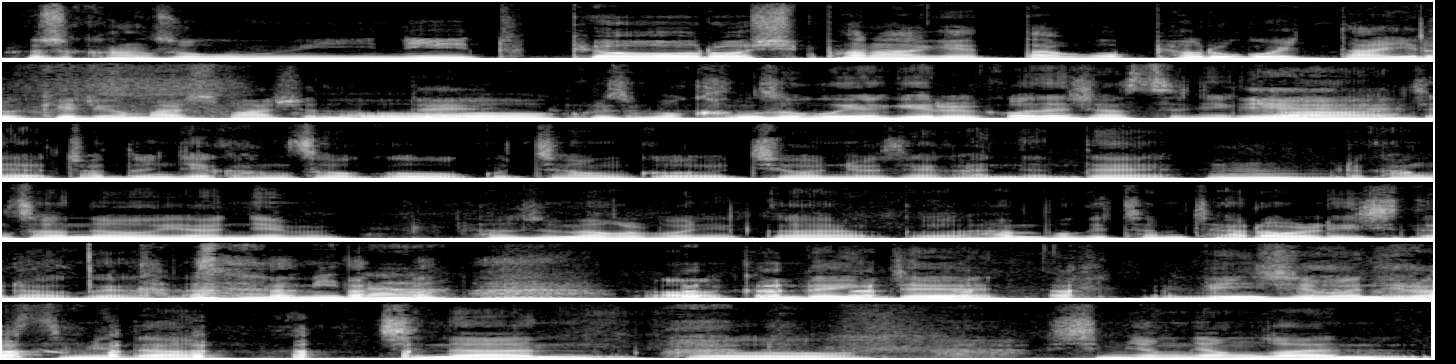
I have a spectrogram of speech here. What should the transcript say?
그래서 강서구민이 투표로 심판하겠다고 벼르고 있다 이렇게 지금 말씀하셨는데. 어, 그래서 뭐 강서구 얘기를 꺼내셨으니까 예. 이제 저도 이제 강서구 구청 그 지원 요새 갔는데 음. 우리 강선우 의원님 현수막을 보니까 그 한복이 참 잘 어울리시더라고요. 감사합니다. 어 근데 이제 민심은 이렇습니다. 지난 그 16년간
